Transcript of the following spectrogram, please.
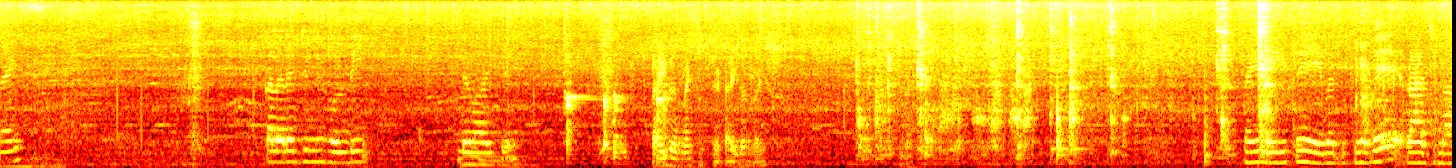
রাইস কালারের জন্য হলদি দেওয়া হয়েছে টাইগার রাইস হচ্ছে টাইগার রাইস তাই হয়ে গেছে এবার দিতে হবে রাজমা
